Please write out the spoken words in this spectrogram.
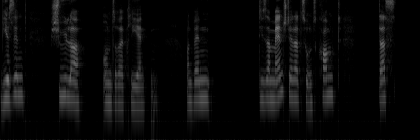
Wir sind Schüler unserer Klienten. Und wenn dieser Mensch, der da zu uns kommt, das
